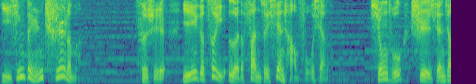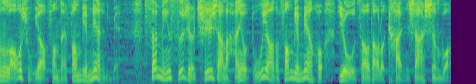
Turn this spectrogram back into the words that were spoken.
已经被人吃了吗？此时，一个罪恶的犯罪现场浮现了。凶徒事先将老鼠药放在方便面里面，三名死者吃下了含有毒药的方便面后，又遭到了砍杀身亡。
